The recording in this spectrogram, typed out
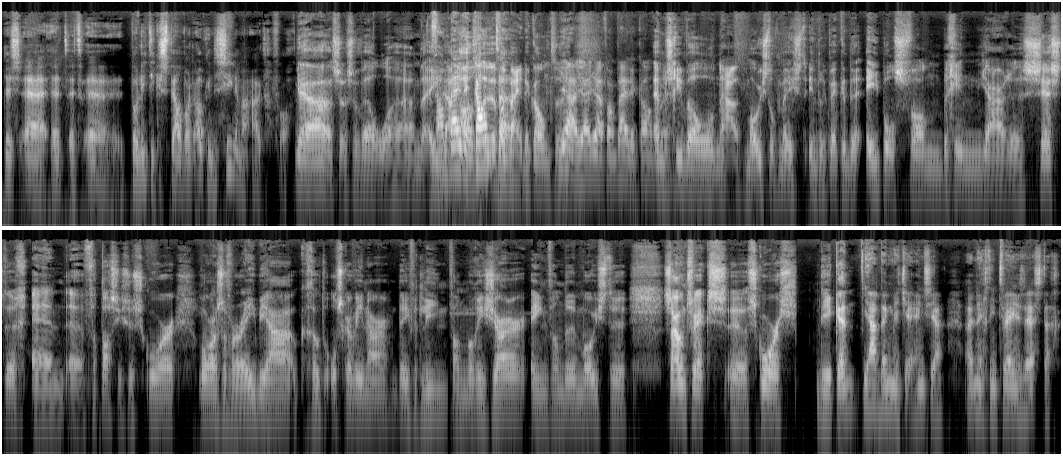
Dus uh, het, het, uh, het, politieke spel wordt ook in de cinema uitgevochten. Ja, zo, zowel uh, aan de ene van beide als, kanten. van beide kanten. Ja, ja, ja, van beide kanten. En misschien wel nou, het mooiste of meest indrukwekkende epos van begin jaren 60. En fantastische score. Lawrence of Arabia, ook een grote Oscar-winnaar. David Lean van Maurice Jarre, een van de mooiste soundtracks, scores die ik ken. Ja, ben ik met je eens, ja. Uit 1962.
